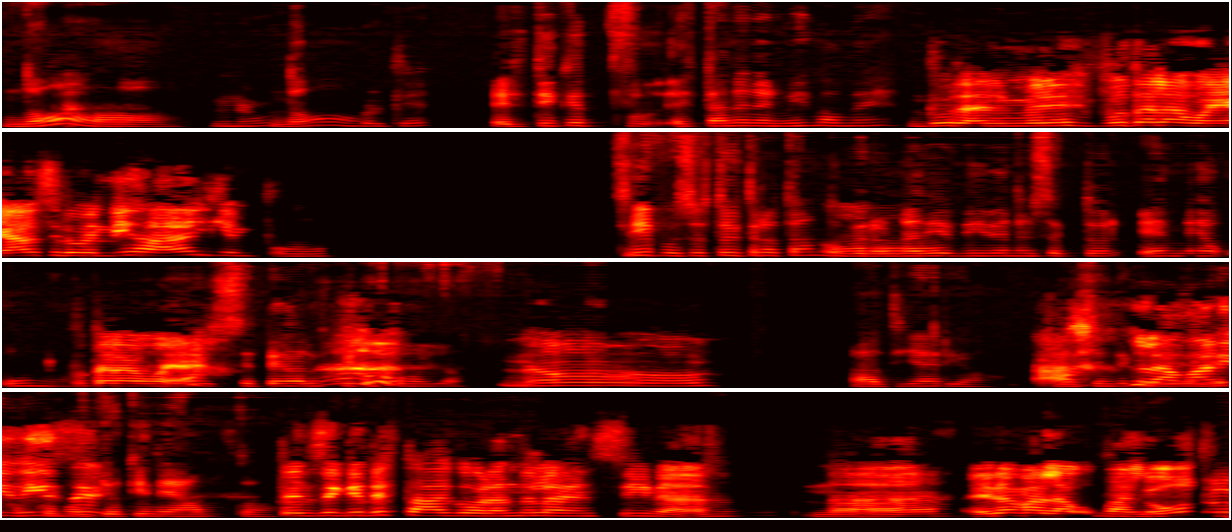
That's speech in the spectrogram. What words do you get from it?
No, ¿No? no, ¿Por qué? el ticket están en el mismo mes. Dura el mes, puta la weá, se lo vendías a alguien, po. Sí, pues eso estoy tratando, pero Oh. nadie vive en el sector M1. Puta la wea. se pega los tickets como yo, No. a diario. Ah, La gente que la Mari lejos como dice- yo tiene auto. Pensé que te estaba cobrando la benzina. Nah, era para para el otro,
